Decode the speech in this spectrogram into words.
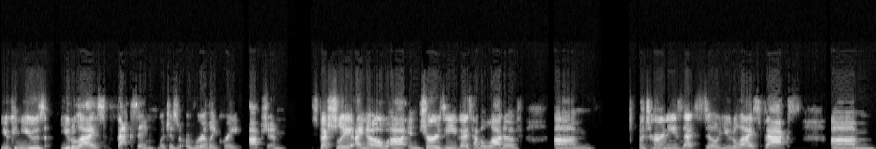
you can use utilize faxing, which is a really great option. Especially, I know uh, in Jersey, you guys have a lot of um, attorneys that still utilize fax. Um,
